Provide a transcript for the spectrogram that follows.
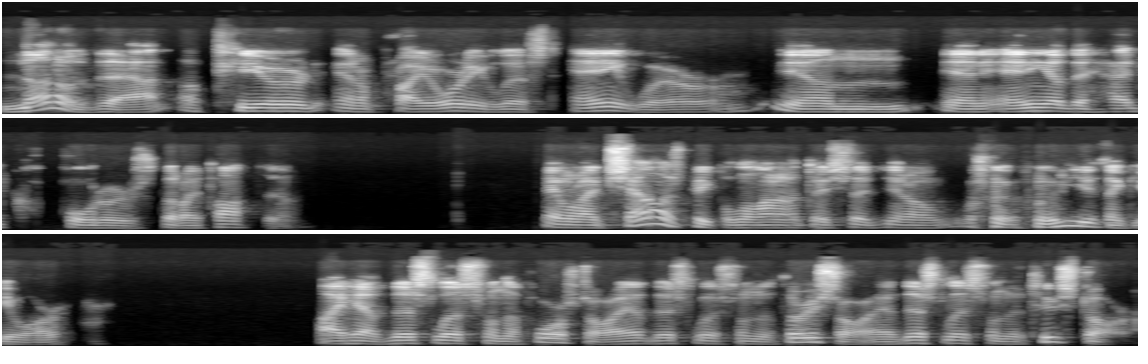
None of that appeared in a priority list anywhere in in any of the headquarters that I talked to. And when I challenged people on it, they said, you know, who do you think you are? I have this list from the four star, I have this list from the three star, I have this list from the two star.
